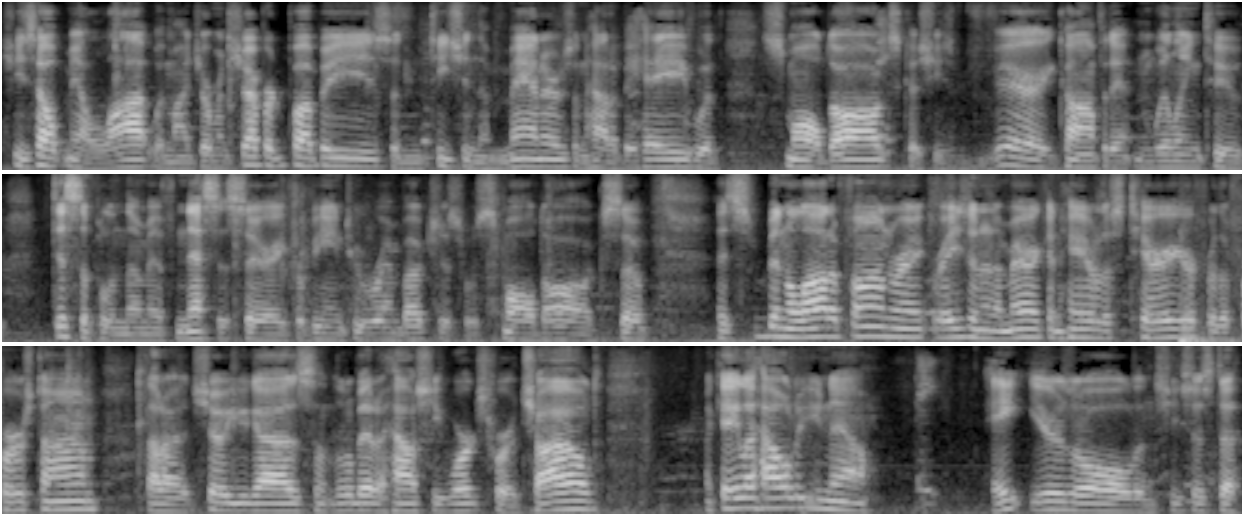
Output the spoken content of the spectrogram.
She's helped me a lot with my German Shepherd puppies and teaching them manners and how to behave with small dogs because she's very confident and willing to discipline them if necessary for being too rambunctious with small dogs. So it's been a lot of fun ra- raising an American Hairless Terrier for the first time. Thought I'd show you guys a little bit of how she works for a child. Michaela, how old are you now? Eight. Years old, and she's just a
